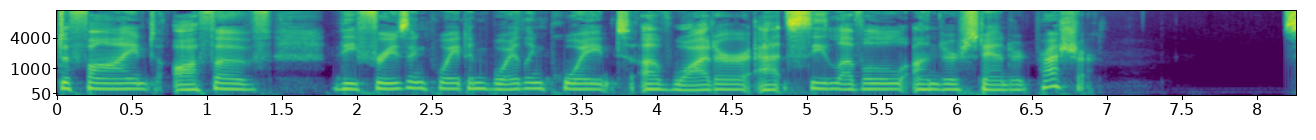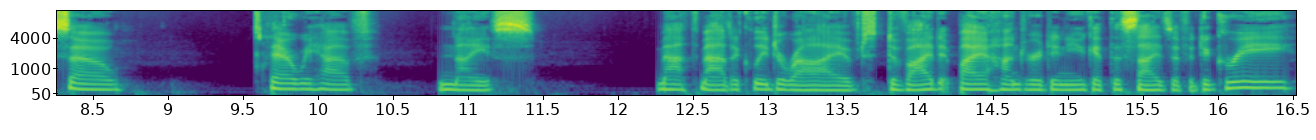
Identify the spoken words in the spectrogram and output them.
defined off of the freezing point and boiling point of water at sea level under standard pressure so there we have nice mathematically derived divide it by 100 and you get the size of a degree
